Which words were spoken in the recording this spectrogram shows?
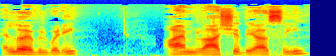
Hello, everybody. I'm Rashid Yasin,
